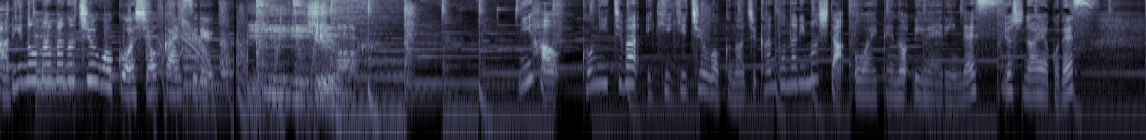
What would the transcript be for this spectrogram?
ありのままの中国を紹介する。生き生き中国にハオ、こんにちは。生き生き中国の時間となりました。お相手のリュウエリンです。吉野彩子です。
